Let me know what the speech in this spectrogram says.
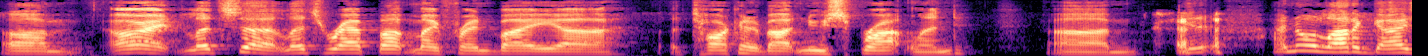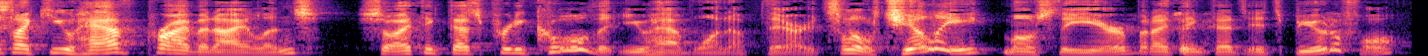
Um, all right, let's uh, let's wrap up, my friend, by uh, talking about New Sprotland. Um, you know, I know a lot of guys like you have private islands, so I think that's pretty cool that you have one up there. It's a little chilly most of the year, but I think that it's beautiful.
